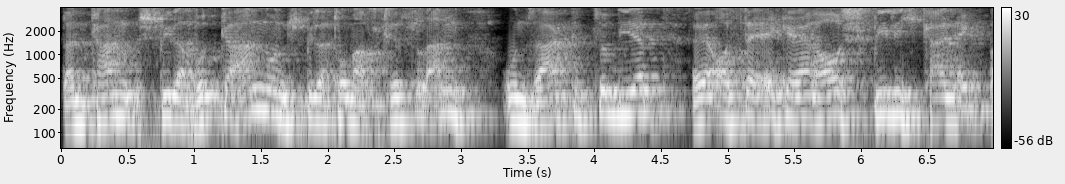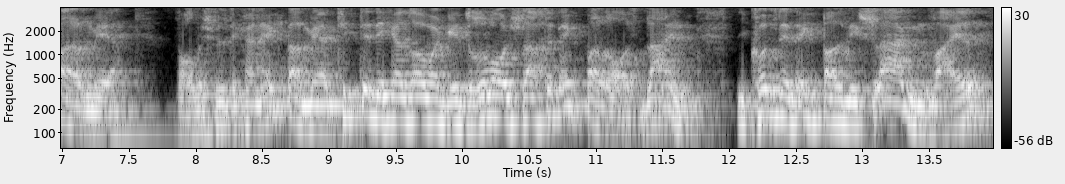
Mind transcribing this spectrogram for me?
Dann kam Spieler Wutke an und Spieler Thomas Christel an und sagte zu mir, äh, aus der Ecke heraus spiele ich keinen Eckball mehr. Warum spielte kein Eckball mehr? Tickt der nicht ja sauber, geht drüber und schlagt den Eckball raus. Nein, die konnten den Eckball nicht schlagen, weil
